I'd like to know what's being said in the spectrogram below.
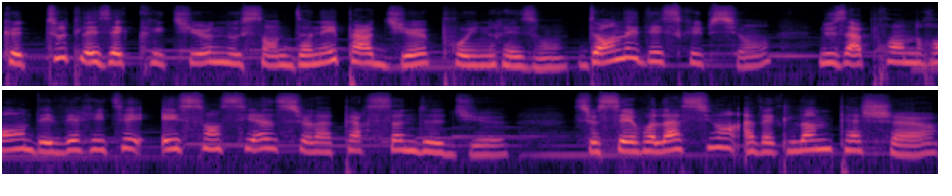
que toutes les Écritures nous sont données par Dieu pour une raison. Dans les descriptions, nous apprendrons des vérités essentielles sur la personne de Dieu, sur ses relations avec l'homme pécheur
